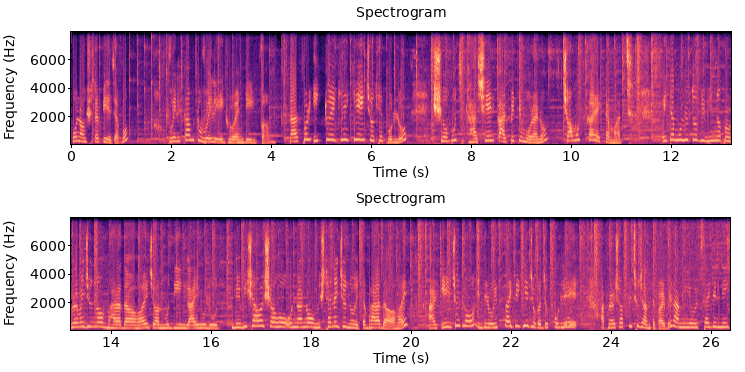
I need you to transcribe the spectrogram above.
কোন অংশটা পেয়ে যাব। Welcome to Well Agro and Dairy Farm তারপর একটু এগিয়ে গিয়েই চোখে পড়ল সবুজ ঘাসের কার্পেটে মোড়ানো চমৎকার একটা মাঠ। এটা মূলত বিভিন্ন প্রোগ্রামের জন্য ভাড়া দেওয়া হয়, জন্মদিন, গায়ে হলুদ বেবি শাওয়ার সহ অন্যান্য অনুষ্ঠানের জন্য এটা ভাড়া দেওয়া হয়। আর এর জন্য এদের ওয়েবসাইটে গিয়ে যোগাযোগ করলে আপনারা সব কিছু জানতে পারবেন। আমি এই ওয়েবসাইটের লিঙ্ক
